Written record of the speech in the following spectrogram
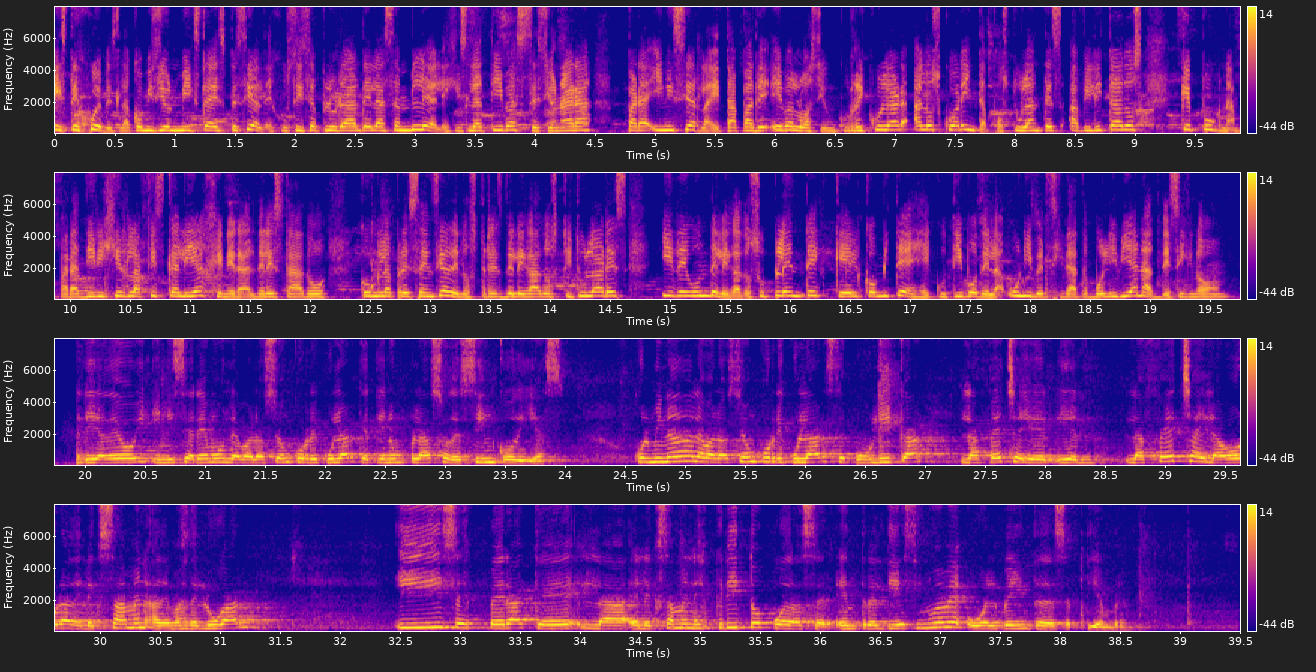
Este jueves, la Comisión Mixta Especial de Justicia Plural de la Asamblea Legislativa sesionará para iniciar la etapa de evaluación curricular a los 40 postulantes habilitados que pugnan para dirigir la Fiscalía General del Estado, con la presencia de los tres delegados titulares y de un delegado suplente que el Comité Ejecutivo de la Universidad Boliviana designó. El día de hoy iniciaremos la evaluación curricular que tiene un plazo de cinco días. Culminada la evaluación curricular se publica la fecha y, la, fecha y la hora del examen, además del lugar, y se espera que el examen escrito pueda ser entre el 19 o el 20 de septiembre.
